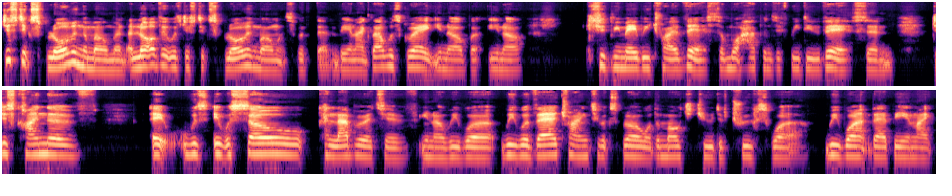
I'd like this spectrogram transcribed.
just exploring a moment. A lot of it was just exploring moments with them, being like, "That was great," you know, but you know, should we maybe try this and what happens if we do this and just kind of it was it was so collaborative you know we were we were there trying to explore what the multitude of truths were we weren't there being like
